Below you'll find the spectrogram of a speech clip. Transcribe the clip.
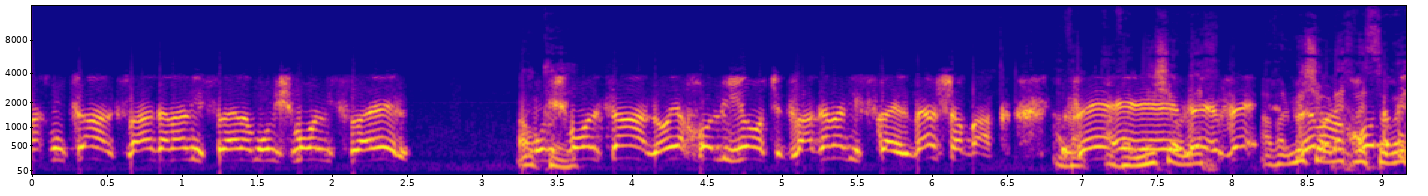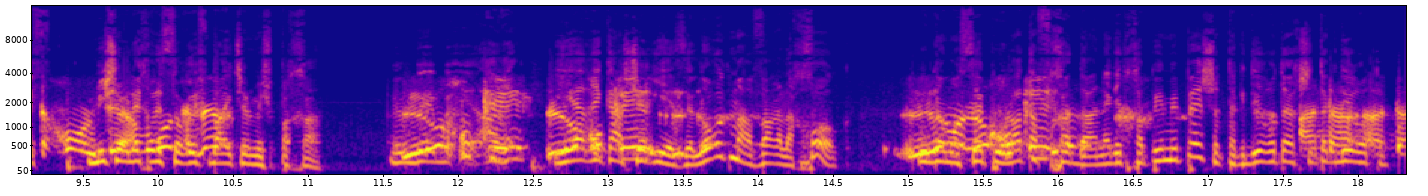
אנחנו צה"ל, צבא ההגנה לישראל אמור לשמור על ישראל. אמור אוקיי. לשמור על צה"ל, לא יכול להיות שצבא הגנה לישראל והשב"כ אבל, ו- אבל מי שהולך, ו- אבל מי שהולך ושורף, מי שהולך בית של משפחה. לא חוקי, הרי לא יהיה הרקע חוקי. אשר יהיה, זה לא רק מעבר על החוק. הוא לא, גם עושה לא פעולת חוקי. הפחדה נגד חפים מפשע, תגדיר אותה איך שתגדיר אותה. אתה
